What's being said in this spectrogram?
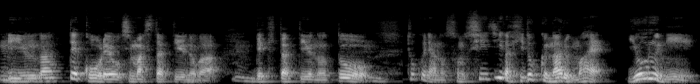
う、理由があって、これをしましたっていうのがうんできたっていうのと、うん特にあの、その CG がひどくなる前、夜に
